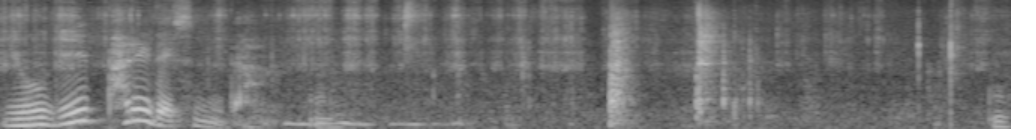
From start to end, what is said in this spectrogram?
6이 8이 됐습니다. 음. 음.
